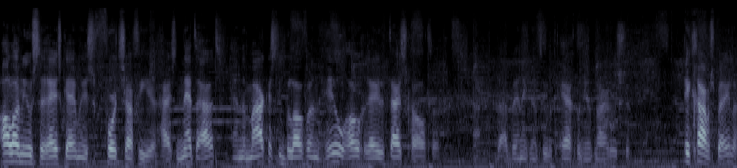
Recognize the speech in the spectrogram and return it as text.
Allernieuwste racegame is Forza 4. Hij is net uit en de makers die beloven een heel hoog realiteitsgehalte. Nou, daar ben ik natuurlijk erg benieuwd naar, dus ik ga hem spelen.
